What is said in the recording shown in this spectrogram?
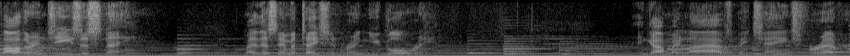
Father, in Jesus' name, may this invitation bring you glory. And God, may lives be changed forever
